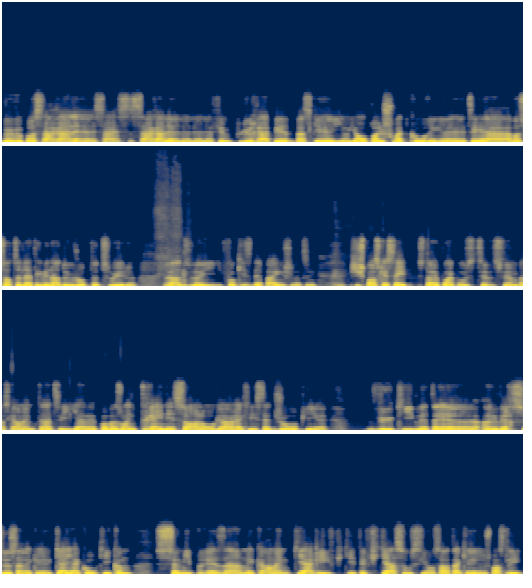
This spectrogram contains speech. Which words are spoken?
veut, veut pas, ça rend le, ça, rend le, film plus rapide parce qu'ils n'ont pas le choix de courir. Euh, elle, elle va sortir de la TV dans deux jours pour te tuer. Là. Rendu là, il faut qu'ils se dépêchent. Là. Puis je pense que c'est un point positif du film parce qu'en même temps, il n'y avait pas besoin de traîner ça en longueur avec les sept jours. Puis euh, vu qu'il mettait euh, un versus avec Kayako qui est comme semi-présent, mais quand même qui arrive puis qui est efficace aussi, on s'entend que je pense que les.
